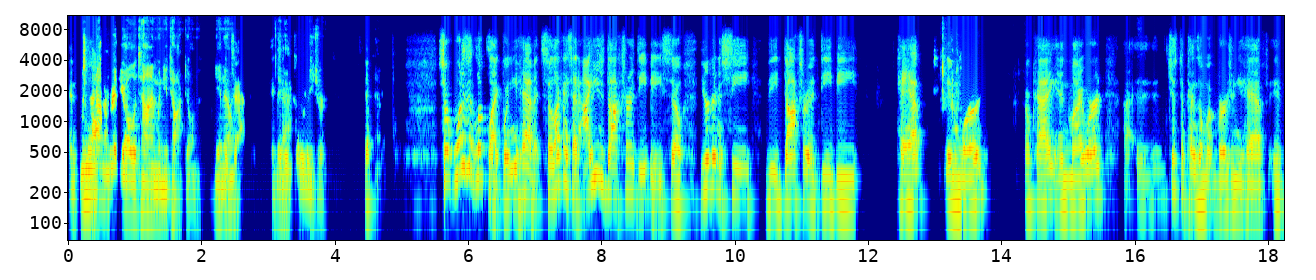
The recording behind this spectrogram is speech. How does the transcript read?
and talk. they're not ready all the time when you talk to them you know exactly, exactly. they do it leisure yep. Yeah. So what does it look like when you have it? So like I said, I use Doxsera DB. So you're going to see the Doxsera DB tab in Word. Okay, in my Word, uh, it just depends on what version you have. It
